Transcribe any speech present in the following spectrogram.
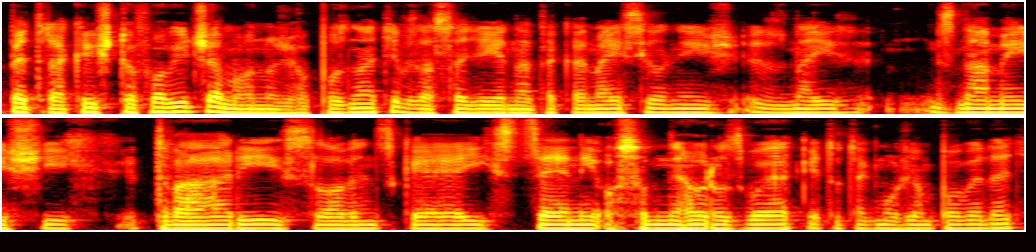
Petra Krištofoviča, možno, že ho poznáte, v zásade jedna taká najsilnejších, z najznámejších tvári slovenskej scény osobného rozvoja, keď to tak môžem povedať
